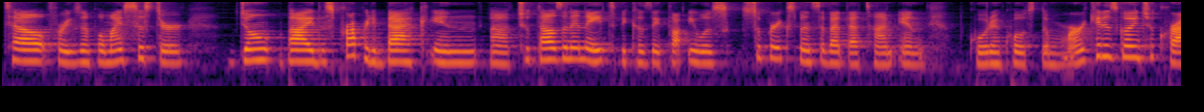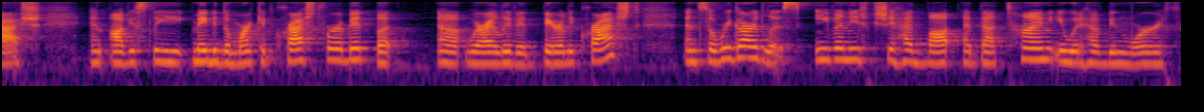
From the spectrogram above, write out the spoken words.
tell, for example, my sister, don't buy this property back in uh, 2008 because they thought it was super expensive at that time and quote unquote the market is going to crash and obviously maybe the market crashed for a bit but uh, where I live, it barely crashed. And so, regardless, even if she had bought at that time, it would have been worth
